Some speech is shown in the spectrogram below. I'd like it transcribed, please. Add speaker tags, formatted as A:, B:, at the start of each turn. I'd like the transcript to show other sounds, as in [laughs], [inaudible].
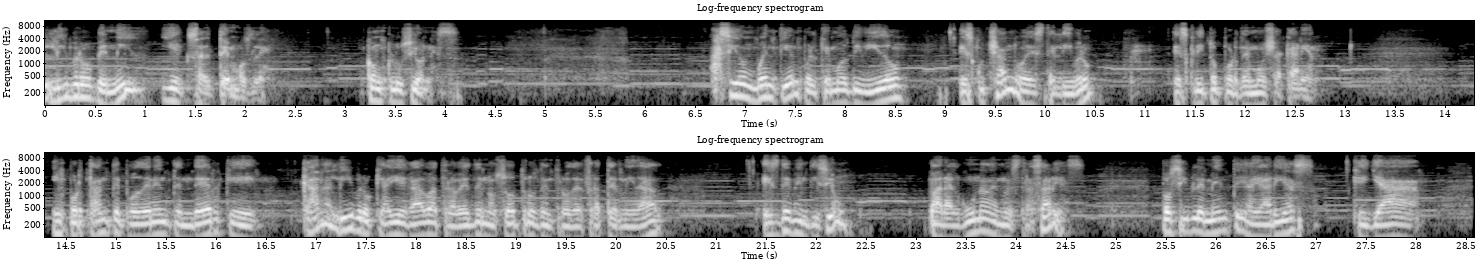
A: Libro Venid y exaltémosle. Conclusiones. Ha sido un buen tiempo el que hemos vivido escuchando este libro escrito por Demo Shakarian. Importante poder entender que cada libro que ha llegado a través de nosotros dentro de fraternidad es de bendición para alguna de nuestras áreas. Posiblemente hay áreas que ya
